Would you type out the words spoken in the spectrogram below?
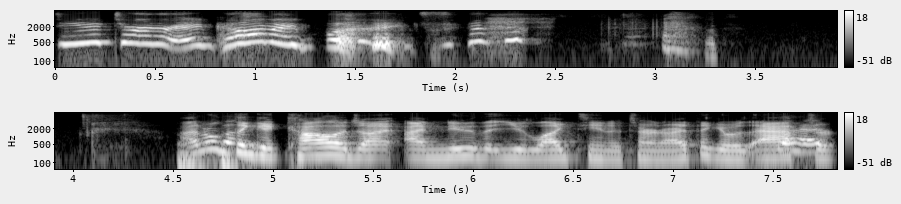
Tina Turner and comic books. I don't think in college I, I knew that you liked Tina Turner. I think it was after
